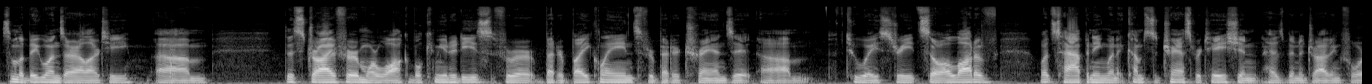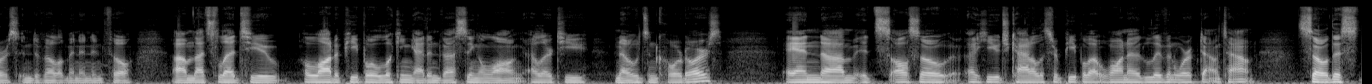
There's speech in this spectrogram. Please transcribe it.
some of the big ones are LRT. Um, this drive for more walkable communities, for better bike lanes, for better transit, um, two-way streets. So a lot of what's happening when it comes to transportation has been a driving force in development and infill. Um, that's led to a lot of people looking at investing along LRT nodes and corridors. And um, it's also a huge catalyst for people that want to live and work downtown. So this,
